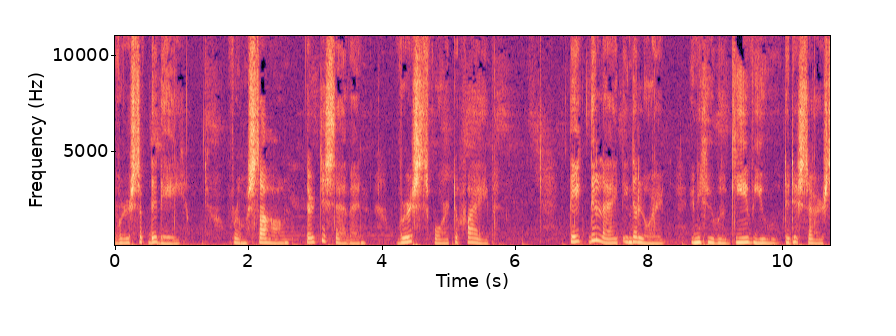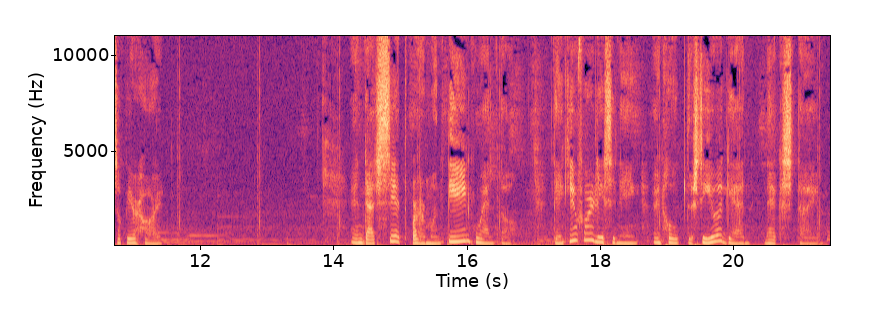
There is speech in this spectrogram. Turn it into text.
Verse of the day from Psalm 37, verse 4 to 5. Take delight in the Lord, and He will give you the desires of your heart. And that's it for Munting Cuento. Thank you for listening and hope to see you again next time.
